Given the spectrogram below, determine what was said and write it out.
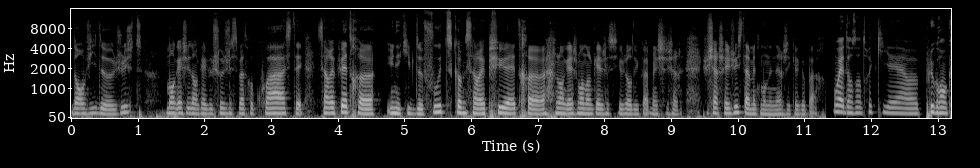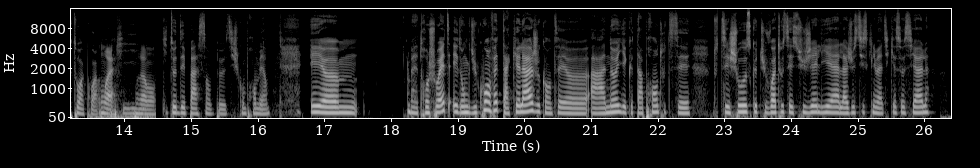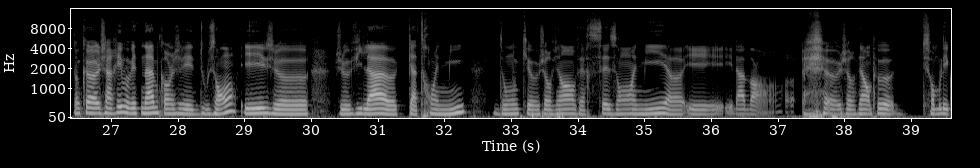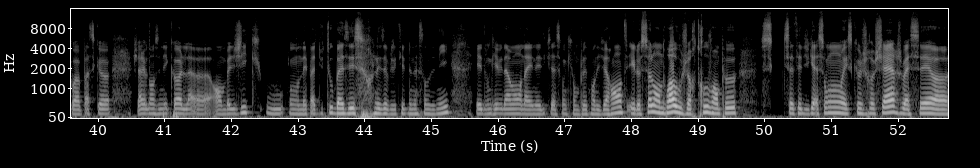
d'envie de, juste m'engager dans quelque chose, je sais pas trop quoi. Ça aurait pu être euh, une équipe de foot, comme ça aurait pu être euh, l'engagement dans lequel je suis aujourd'hui. Quoi. Mais je, je, cherchais juste à mettre mon énergie quelque part. Ouais, dans un truc qui est euh, plus grand que toi, quoi. Ouais, qui, vraiment. Qui te dépasse un peu, si je comprends bien. Et bah, trop chouette. Et donc, du coup, en fait, tu as quel âge quand tu es euh, à Hanoï et que tu apprends toutes ces, toutes ces choses, que tu vois tous ces sujets liés à la justice climatique et sociale? Donc, euh, j'arrive au Vietnam quand j'ai 12 ans et je, je vis là euh, 4 ans et demi. Donc, je reviens vers 16 ans et demi. Et, et, là, ben, je reviens un peu chamboulé quoi parce que j'arrive dans une école euh, en Belgique où on n'est pas du tout basé sur les objectifs des Nations Unies. Et donc évidemment on a une éducation qui est complètement différente. Et le seul endroit où je retrouve un peu cette éducation et ce que je recherche bah, c'est euh,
